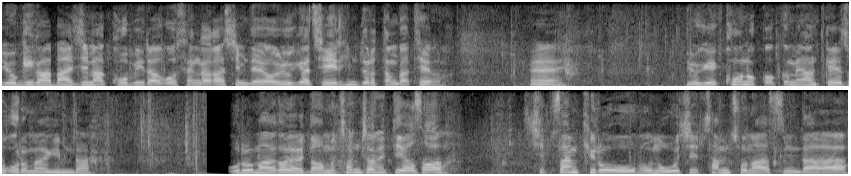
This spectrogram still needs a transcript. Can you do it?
여기가 마지막 고비라고 생각하시면 돼요. 여기가 제일 힘들었던 것 같아요. 예. 여기 코너 꺾으면 계속 오르막입니다. 오르막을 너무 천천히 뛰어서 13km 5분 53초 나왔습니다.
